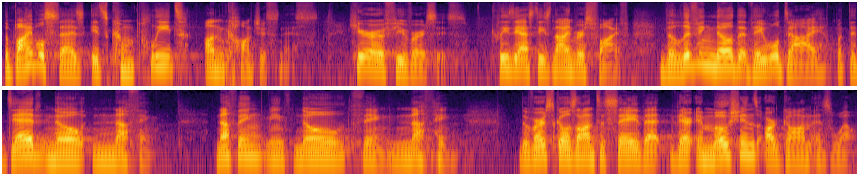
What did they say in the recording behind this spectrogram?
The Bible says it's complete unconsciousness. Here are a few verses. Ecclesiastes 9, verse 5. The living know that they will die, but the dead know nothing. Nothing means no thing, nothing. The verse goes on to say that their emotions are gone as well.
